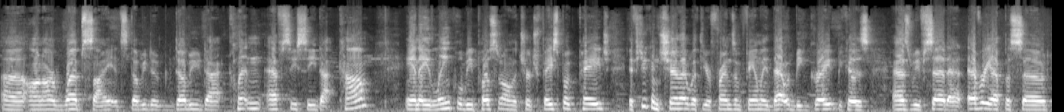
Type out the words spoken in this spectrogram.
uh, on our website. It's www.clintonfcc.com. And a link will be posted on the church Facebook page. If you can share that with your friends and family, that would be great because, as we've said at every episode,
